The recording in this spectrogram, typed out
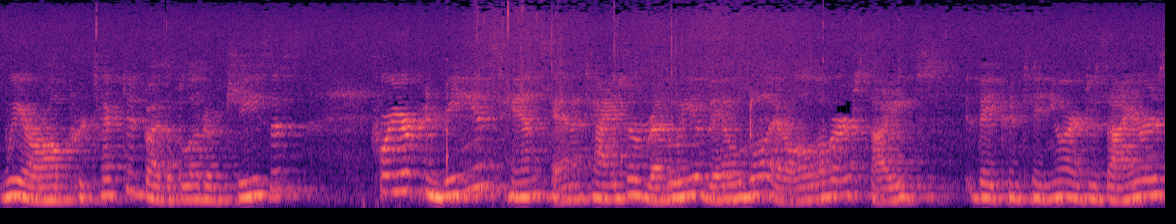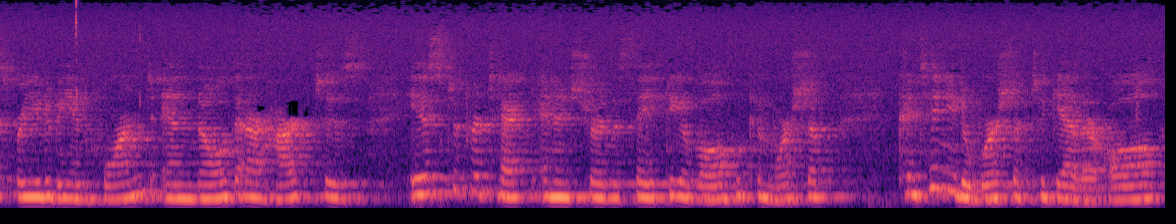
we are all protected by the blood of Jesus. For your convenience, hand sanitizer readily available at all of our sites. They continue, our desire is for you to be informed and know that our heart is, is to protect and ensure the safety of all who can worship, continue to worship together. All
